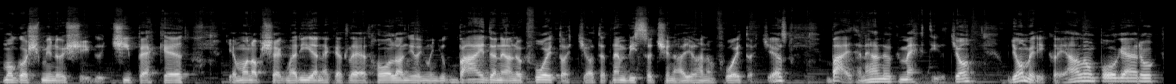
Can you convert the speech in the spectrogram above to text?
magas minőségű csipeket. Ugye manapság már ilyeneket lehet hallani, hogy mondjuk Biden elnök folytatja, tehát nem visszacsinálja, hanem folytatja ezt. Biden elnök megtiltja, hogy amerikai állampolgárok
